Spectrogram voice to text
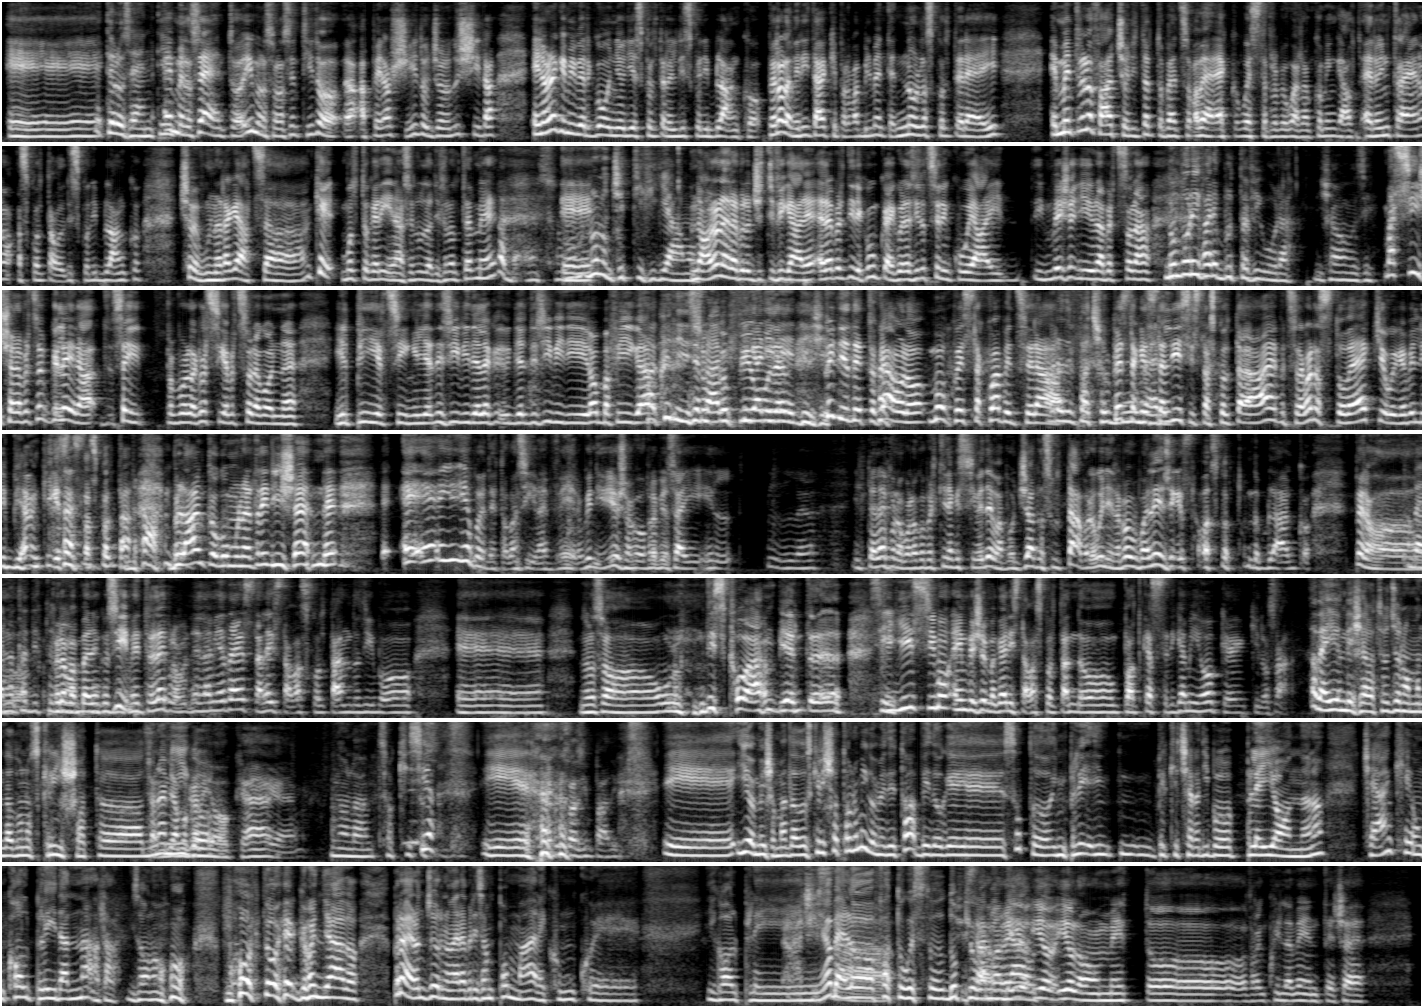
E, E te lo senti? E me lo sento, io me lo sono sentito eh, appena uscito, il giorno d'uscita, e non è che mi vergogno di ascoltare il disco di Blanco, però la verità è che probabilmente non lo ascolterei, e mentre lo faccio ogni tanto penso, vabbè, ecco, questo è proprio, guarda, un coming out, ero in treno, ascoltavo il disco di Blanco, c'avevo una ragazza anche molto carina seduta di fronte a me. Vabbè, E- non, non lo gettifichiamo. No, non era per oggettificare, era per dire comunque hai quella situazione in cui hai, invece di una persona Non volevi fare brutta figura, diciamo così. ma sì, c'è una persona che lei era, sai, proprio la classica persona con il piercing, gli adesivi, delle- gli adesivi di roba figa. Ah, quindi ti sul sembrava più figa di computer. Quindi ho detto, cavolo, mo questa qua penserà. Guarda se faccio il questa che boomer." sta lì si sta ascoltando, eh, penserà, guarda sto vecchio con i capelli bianchi che si sta ascoltando, blanco come una tredicenne. E, e- e io poi ho detto, ma sì, ma è vero. Quindi io avevo proprio, sai, il. il il telefono con la copertina che si vedeva appoggiata sul tavolo, quindi era proprio palese che stavo ascoltando Blanco. Però, Vabbè, però va bene così, mentre lei proprio nella mia testa lei stava ascoltando tipo eh, non lo so un disco ambient eh, Sì. fighissimo e invece magari stava ascoltando un podcast di Camille che chi lo sa Vabbè, io invece l'altro giorno ho mandato uno screenshot eh, ad un salutiamo amico, Camille Hawk, eh, non la- so chi sia, e, e io invece ho mandato screenshot a un amico e mi ha detto, ah, vedo che sotto, in play- in- perché c'era tipo play on, no? C'è anche un call play dannata, mi sono molto vergognato, però era un giorno, mi era presa un po' male comunque i call play... Ah, Vabbè, sta. l'ho fatto questo doppio sta, coming io, io- io lo ammetto tranquillamente cioè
